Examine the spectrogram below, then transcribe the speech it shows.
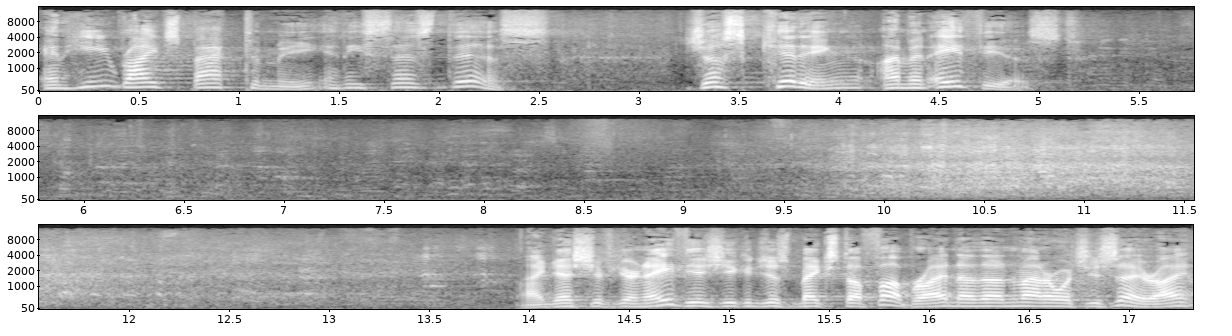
And he writes back to me and he says this Just kidding, I'm an atheist. I guess if you're an atheist, you can just make stuff up, right? No, doesn't matter what you say, right?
